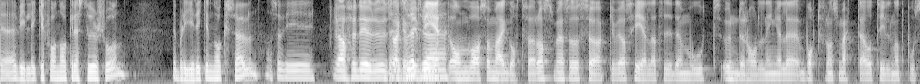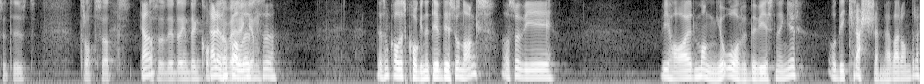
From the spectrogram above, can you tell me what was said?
eh, vil ikke få nok restitusjon. Det blir ikke nok søvn. Altså vi Ja, för det du Det- snackar, vi jag- vet om vad som är gott för oss, men så söker vi oss hela tiden mot underhållning eller bort från smärta och till något positivt. Trots att, Ja. alltså det, den, den Det korta er det som vägen. kalles eh, Det som kalles kognitiv dissonans. Altså vi Vi har mange overbevisninger, og de krasjer med hverandre.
